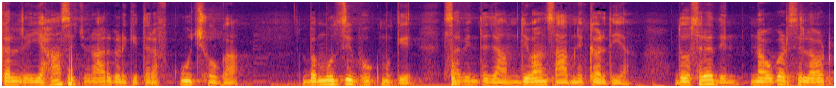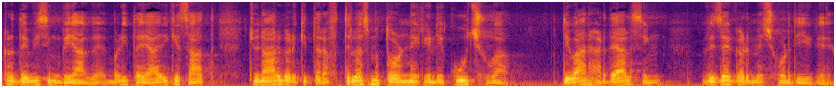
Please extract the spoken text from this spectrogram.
कल यहाँ से चुनारगढ़ की तरफ़ कूच होगा। बमुजी हुक्म के सब इंतज़ाम दीवान साहब ने कर दिया। दूसरे दिन नवगढ़ से लौटकर देवी सिंह भी आ गए। बड़ी तैयारी के साथ चुनारगढ़ की तरफ़ तिलस्म तोड़ने के लिए कूच हुआ। दीवान हरदयाल सिंह विजयगढ़ में छोड़ दिए गए।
